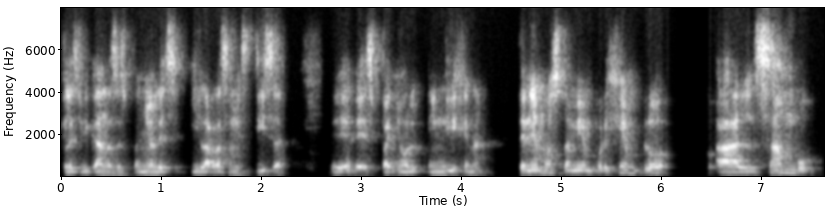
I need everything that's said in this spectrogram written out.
clasificaban los españoles y la raza mestiza eh, de español indígena, tenemos también, por ejemplo, al sambo.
